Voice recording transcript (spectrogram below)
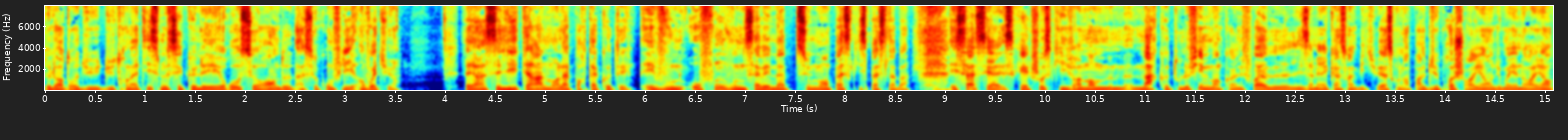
de l'ordre du traumatisme, c'est que les héros se rendent à ce conflit en voiture. C'est-à-dire, c'est littéralement la porte à côté. Et vous, au fond, vous ne savez absolument pas ce qui se passe là-bas. Et ça, c'est quelque chose qui vraiment marque tout le film. Encore une fois, les Américains sont habitués à ce qu'on leur parle du Proche-Orient, du Moyen-Orient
